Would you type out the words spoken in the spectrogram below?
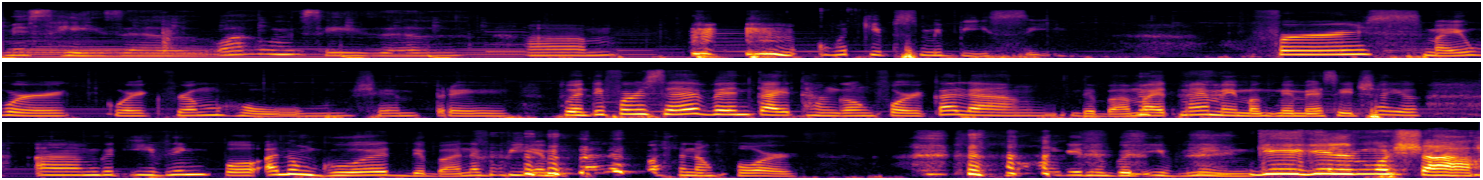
Miss Hazel? Wow, Miss Hazel. Um, what keeps me busy? First, my work, work from home. Syempre, 24/7 kahit hanggang 4 ka lang, ba? Might may may magme-message sa'yo. Um, good evening po. Anong good, ba? Nag-PM ka lagpas na ng 4. Ang ganun, good evening. Gigil mo siya.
